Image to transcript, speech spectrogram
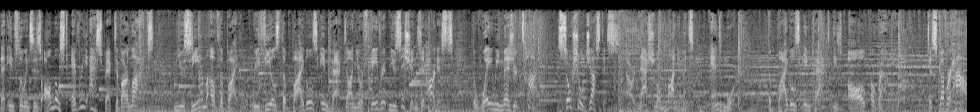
that influences almost every aspect of our lives. Museum of the Bible reveals the Bible's impact on your favorite musicians and artists, the way we measure time, social justice, our national monuments, and more. The Bible's impact is all around you. Discover how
